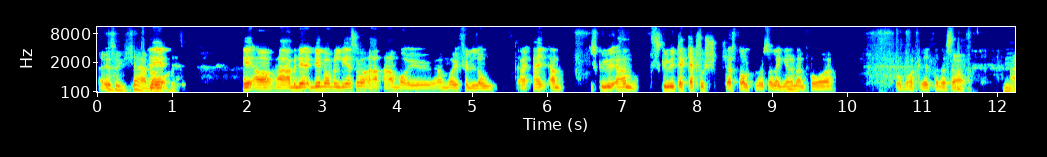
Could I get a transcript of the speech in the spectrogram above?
Det är så jävla det. Ja, men det, det, var väl det som var, han, var ju, han var ju för långt. Han, han skulle, han skulle täcka första stolpen och så lägger han den på, på bakrutan. Ja. Mm.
